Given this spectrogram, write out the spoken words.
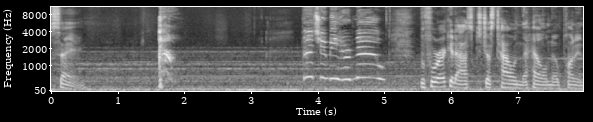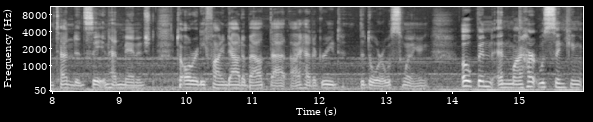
saying, That should be her now. Before I could ask just how in the hell, no pun intended, Satan had managed to already find out about that, I had agreed the door was swinging open, and my heart was sinking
